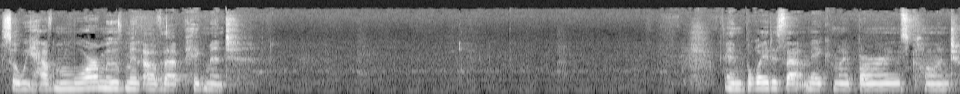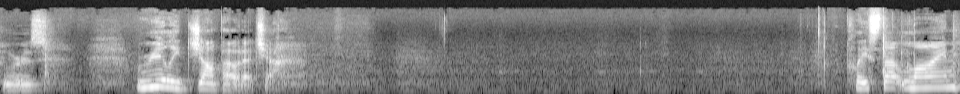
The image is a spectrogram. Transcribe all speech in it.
so we have more movement of that pigment. And boy does that make my barn's contours really jump out at you. Place that line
